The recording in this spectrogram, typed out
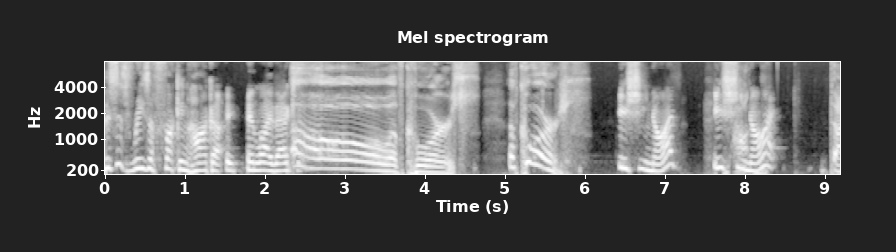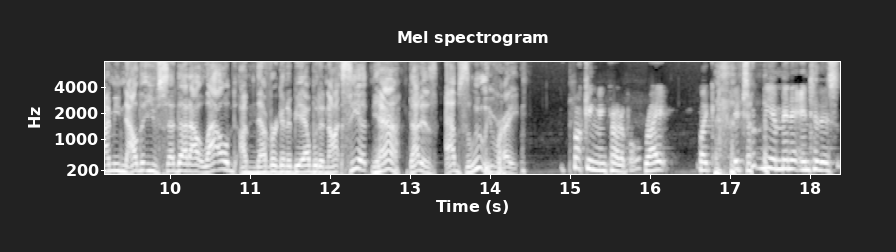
this is Riza fucking Hawkeye in live action. Oh, of course. Of course. Is she not? Is she um, not? I mean, now that you've said that out loud, I'm never going to be able to not see it. Yeah, that is absolutely right. Fucking incredible, right? Like it took me a minute into this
